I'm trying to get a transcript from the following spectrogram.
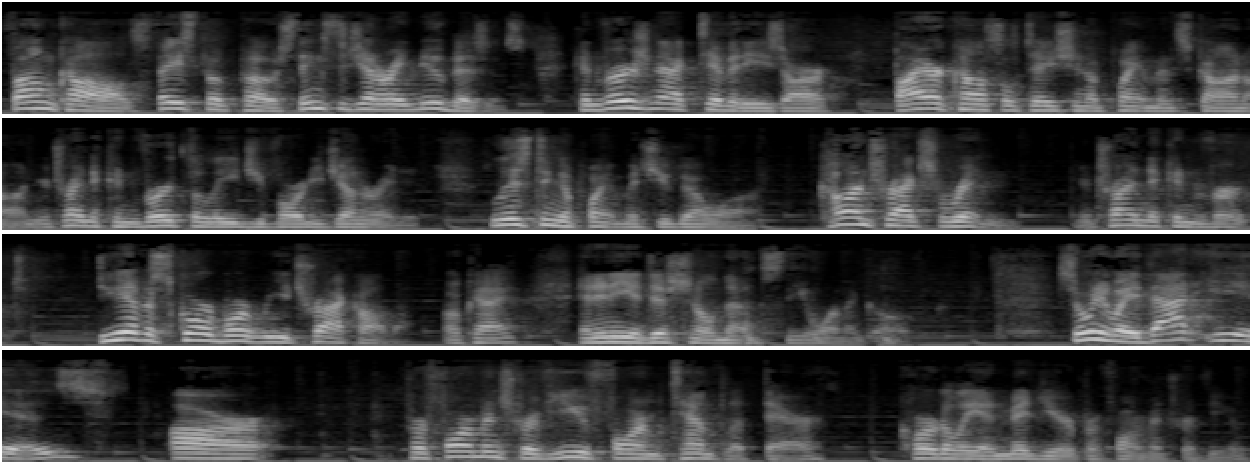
phone calls, Facebook posts, things to generate new business. Conversion activities are buyer consultation appointments gone on. You're trying to convert the leads you've already generated. Listing appointments you go on. Contracts written. You're trying to convert. Do you have a scoreboard where you track all that? Okay. And any additional notes that you want to go over. So anyway, that is our performance review form template there, quarterly and mid-year performance review.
